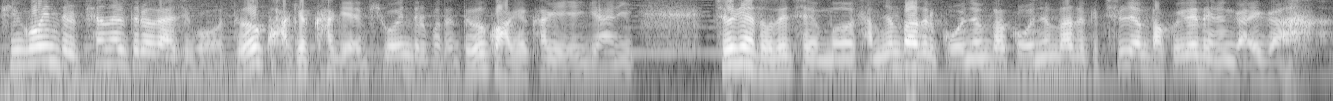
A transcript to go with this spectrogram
피고인들 편을 들어가지고 더 과격하게 피고인들보다 더 과격하게 얘기하니 저게 도대체 뭐 3년 받을 거 5년 받고 5년 받을 거 7년 받고 이래 되는 거 아이가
